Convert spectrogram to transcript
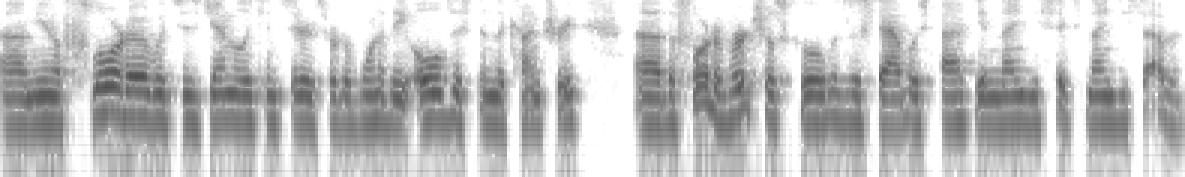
Um, you know, Florida, which is generally considered sort of one of the oldest in the country, uh, the Florida Virtual School was established back in 96, 97.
